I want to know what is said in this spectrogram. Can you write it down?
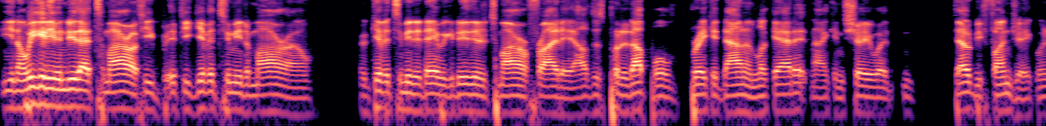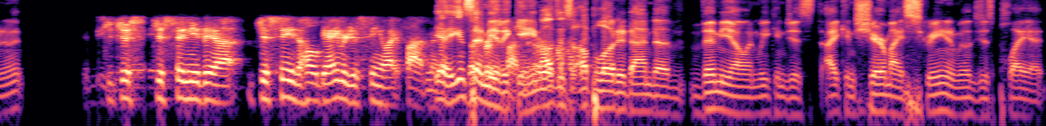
you know, we could even do that tomorrow if you if you give it to me tomorrow, or give it to me today. We could do either tomorrow or Friday. I'll just put it up. We'll break it down and look at it, and I can show you what. That would be fun, Jake, wouldn't it? It'd be Ju- Just great. just send you the uh, just send you the whole game or just send you like five minutes. Yeah, you can send me the game. minutes. I'll just upload it onto Vimeo, and we can just I can share my screen, and we'll just play it.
